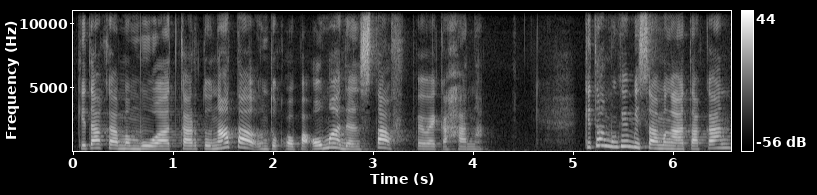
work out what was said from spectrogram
kita akan membuat kartu Natal untuk opa oma dan staf PWK Hana. Kita mungkin bisa mengatakan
